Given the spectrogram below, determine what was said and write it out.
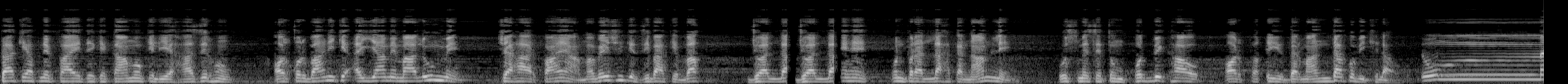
تاکہ اپنے فائدے کے کاموں کے لیے حاضر ہوں اور قربانی کے ایام معلوم میں چہار پایا مویشی کے ذبح کے وقت جو اللہ جو اللہ ہیں ان پر اللہ کا نام لیں۔ اس میں سے تم خود بھی کھاؤ اور فقیر درماندہ کو بھی کھلاؤ۔ ثم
